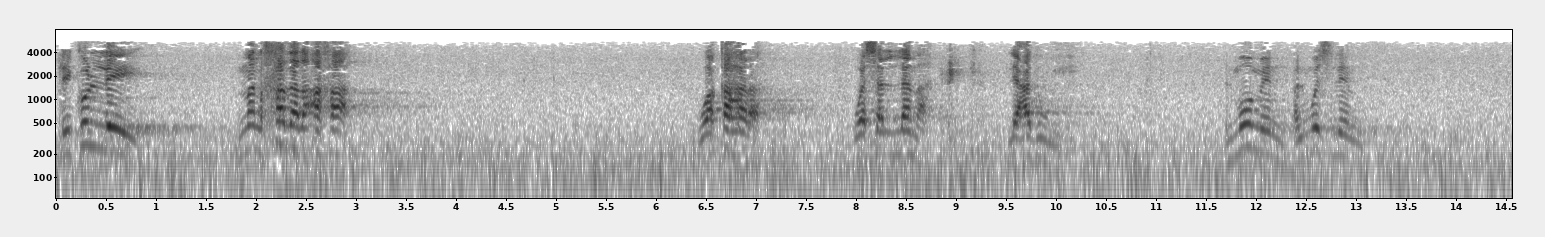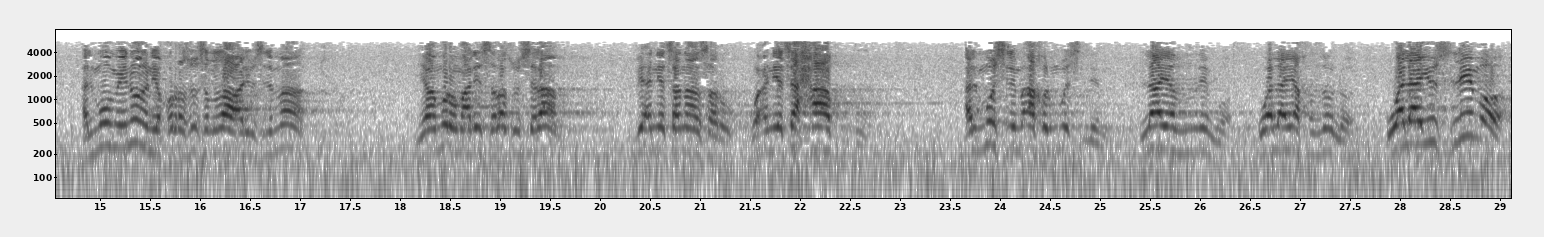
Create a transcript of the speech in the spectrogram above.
لكل من خذل أخاه وقهره وسلمه لعدوه. المؤمن المسلم المؤمنون يقول الرسول صلى الله عليه وسلم يأمرهم عليه الصلاة والسلام بأن يتناصروا وأن يتحابوا. المسلم أخو المسلم لا يظلمه ولا يخذله ولا يسلمه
